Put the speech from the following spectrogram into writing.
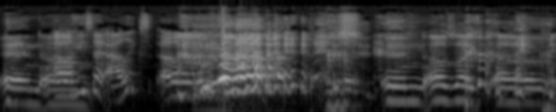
and um, Oh, he said Alex. Oh. and I was like, um,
